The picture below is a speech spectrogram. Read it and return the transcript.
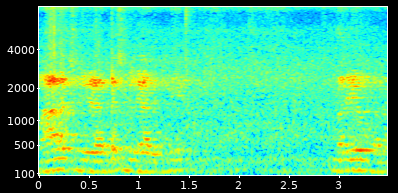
మహాలక్ష్మి గారి లక్ష్మి గారికి మరియు మన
